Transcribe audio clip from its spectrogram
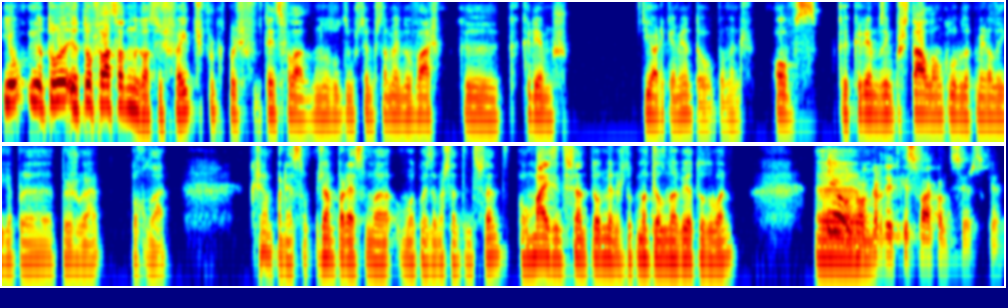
Eu estou eu estou a falar só de negócios feitos, porque depois tem-se falado nos últimos tempos também do Vasco que, que queremos, teoricamente, ou pelo menos ouve-se, que queremos emprestá-lo a um clube da Primeira Liga para, para jogar, para rodar, que já me parece, já me parece uma, uma coisa bastante interessante, ou mais interessante pelo menos do que mantê-lo na B todo o ano. Eu não acredito que isso vai acontecer sequer.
